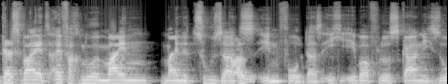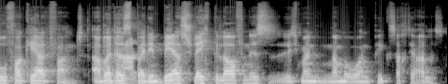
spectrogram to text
das war jetzt einfach nur mein, meine Zusatzinfo, dass ich Eberfluss gar nicht so verkehrt fand. Aber dass es Ah. bei den Bears schlecht gelaufen ist, ich meine, Number One Pick sagt ja alles.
